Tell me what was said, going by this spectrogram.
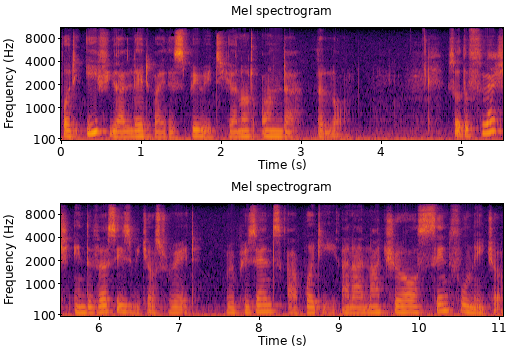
But if you are led by the Spirit, you are not under the law. So the flesh in the verses we just read represents our body and our natural sinful nature.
